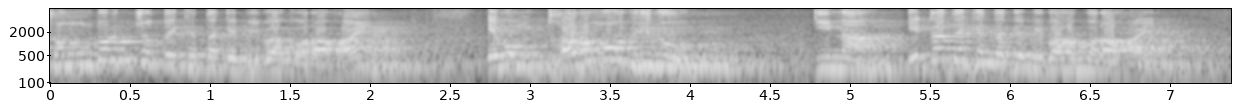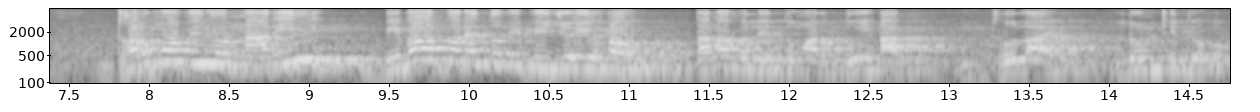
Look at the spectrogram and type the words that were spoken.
সৌন্দর্য দেখে তাকে বিবাহ করা হয় এবং ধর্মভীরু কিনা এটা দেখে তাকে বিবাহ করা হয়। ধর্মভীরু নারী বিবাহ করে তুমি বিজয়ী হও। তা না হলে তোমার দুই হাত ধুলায় লুণ্ঠিত হোক।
